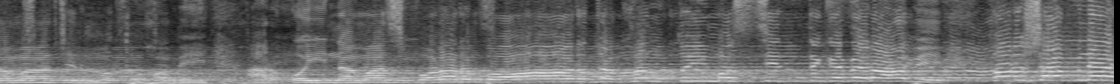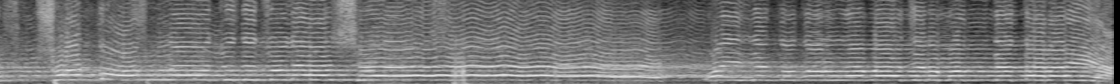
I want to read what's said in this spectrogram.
নামাজের মতো হবে। আর ওই নামাজ পড়ার পর যখন তুই মসজিদ থেকে বের হবি, তোর সামনে শত আল্লাহ যদি চলে আসে, ওই যে তো তোর নামাজের মধ্যে দাঁড়াইয়া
